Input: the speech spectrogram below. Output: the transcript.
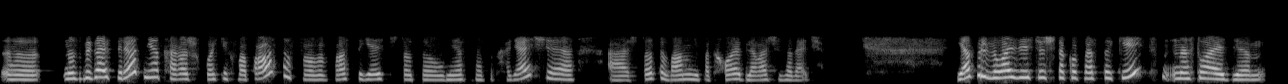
Э, но сбегая вперед, нет хороших, плохих вопросов, просто есть что-то уместное, подходящее, а что-то вам не подходит для вашей задачи. Я привела здесь очень такой простой кейс на слайде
